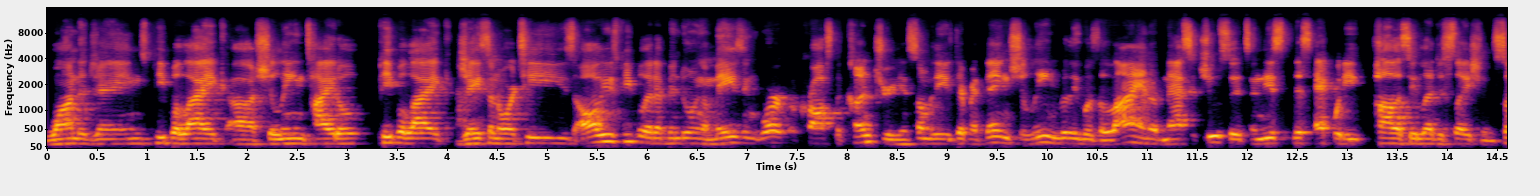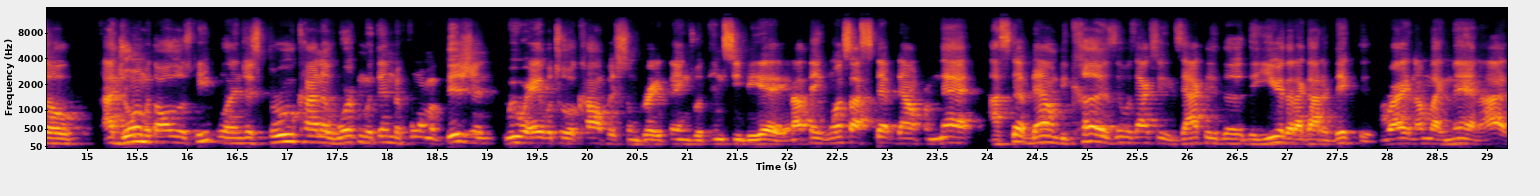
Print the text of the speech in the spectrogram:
Wanda James, people like uh, Shaleen Title, people like Jason Ortiz, all these people that have been doing amazing work across the country and some of these different things. Shaleen really was the lion of Massachusetts and this, this equity policy legislation. So I joined with all those people and just through kind of working within the form of vision, we were able to accomplish some great things with MCBA. And I think once I stepped down from that, I stepped down because it was actually exactly the, the year that I got evicted, right? And I'm like, man, I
